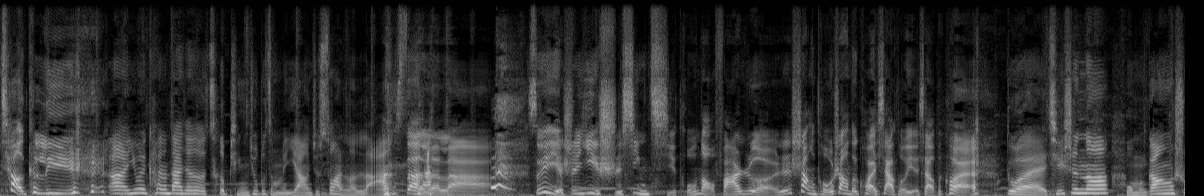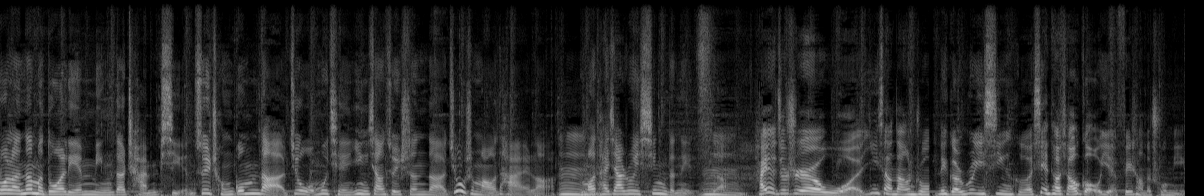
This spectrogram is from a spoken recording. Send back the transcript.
巧克力 啊，因为看到大家的测评就不怎么样，就算了啦，算了啦。所以也是一时兴起，头脑发热，上头上得快，下头也下得快。对，其实呢，我们刚刚说了那么多联名的产品，最成功的，就我目前印象最。真的就是茅台了，嗯，茅台加瑞幸的那次，还有就是我印象当中那个瑞幸和线条小狗也非常的出名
